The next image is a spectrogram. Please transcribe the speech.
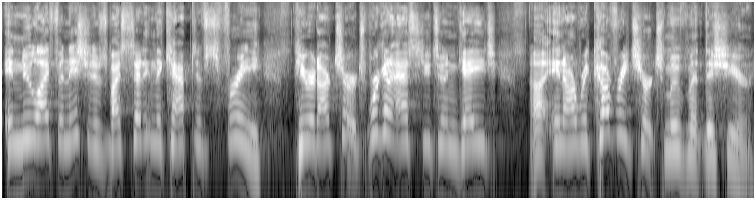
in New Life initiatives by setting the captives free here at our church. We're going to ask you to engage uh, in our recovery church movement this year.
